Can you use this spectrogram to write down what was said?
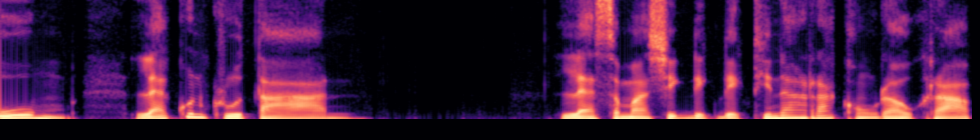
อุ้ม และคุณครูตาล และสมาชิกเด็กๆ ที่น่ารักของเราครับ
